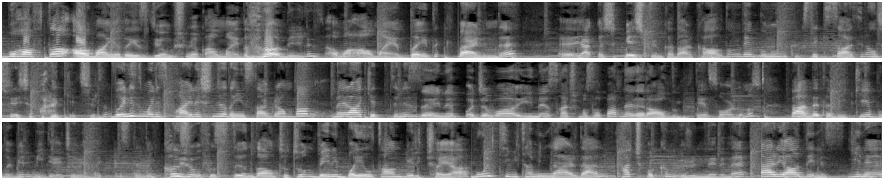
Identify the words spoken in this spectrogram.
Bu hafta Almanya'dayız diyormuşum. Yok Almanya'da falan değiliz ama Almanya'daydık Berlin'de. Ee, yaklaşık 5 gün kadar kaldım ve bunun 48 saatini alışveriş yaparak geçirdim. Valiz maliz paylaşınca da Instagram'dan merak ettiniz Zeynep acaba yine saçma sapan neler aldın? diye sordunuz. Ben de tabii ki bunu bir videoya çevirmek istedim. Kaju fıstığından tutun beni bayıltan bir çaya, multivitaminlerden saç bakım ürünlerine, Derya Deniz yine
